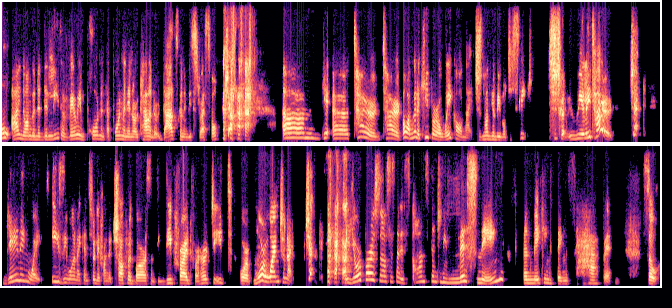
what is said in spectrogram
Oh, I know I'm going to delete a very important appointment in our calendar. That's going to be stressful. um, get, uh, tired, tired. Oh, I'm going to keep her awake all night. She's not going to be able to sleep. She's going to be really tired. Check. Gaining weight, easy one. I can certainly find a chocolate bar, something deep fried for her to eat, or more wine tonight. Check. so your personal assistant is constantly listening and making things happen. So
